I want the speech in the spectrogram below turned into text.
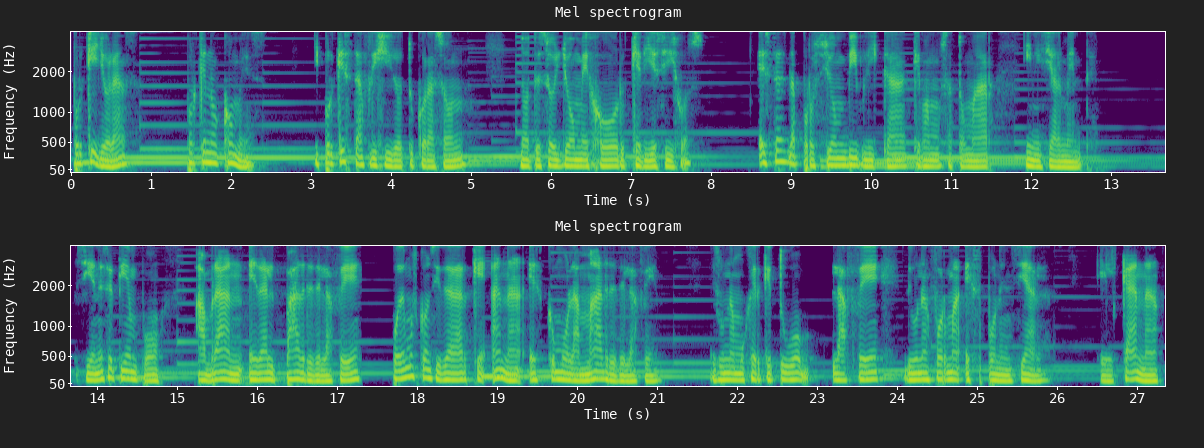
¿por qué lloras? ¿Por qué no comes? ¿Y por qué está afligido tu corazón? ¿No te soy yo mejor que diez hijos? Esta es la porción bíblica que vamos a tomar inicialmente. Si en ese tiempo Abraham era el padre de la fe, podemos considerar que Ana es como la madre de la fe. Es una mujer que tuvo la fe de una forma exponencial. El Cana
